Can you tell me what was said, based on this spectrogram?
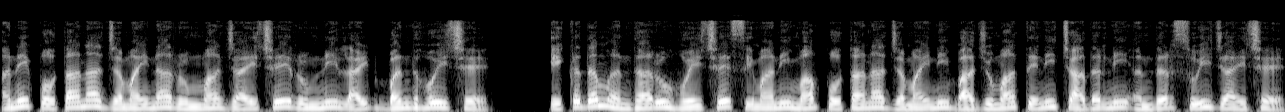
અને પોતાના જમાઈના રૂમમાં જાય છે, રૂમની લાઇટ બંધ હોય છે. એકદમ અંધારું હોય છે સીમાની માં પોતાના જમાઈની બાજુમાં તેની ચાદરની અંદર સૂઈ જાય છે.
